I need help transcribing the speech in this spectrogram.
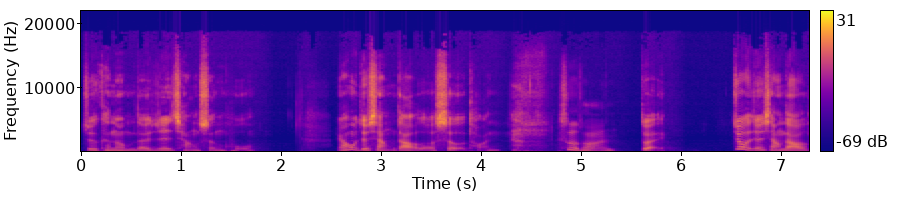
就是可能我们的日常生活。然后我就想到了社团，社团对，就我就想到。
